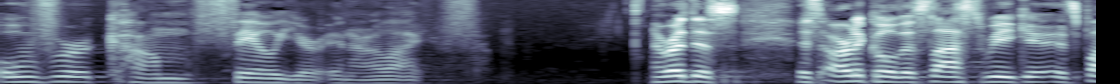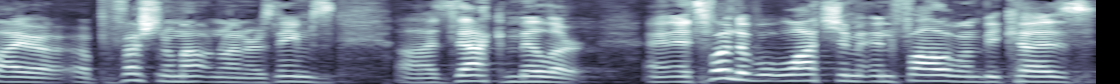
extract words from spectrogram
overcome failure in our life? I read this, this article this last week. It's by a, a professional mountain runner. His name's uh, Zach Miller. And it's fun to watch him and follow him because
